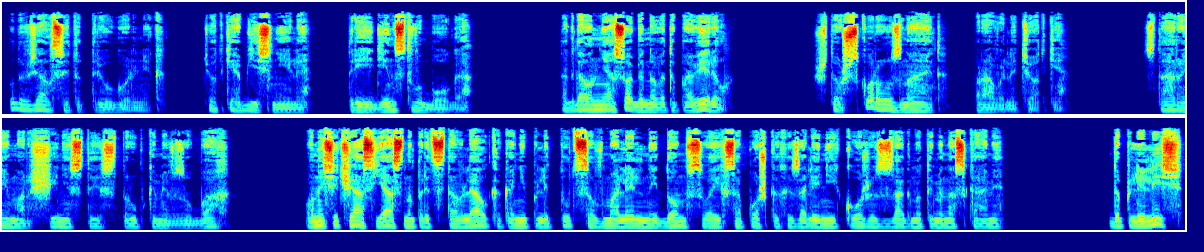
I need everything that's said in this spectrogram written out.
Откуда взялся этот треугольник? Тетки объяснили. Триединство Бога. Тогда он не особенно в это поверил. Что ж, скоро узнает, правы ли тетки. Старые морщинистые с трубками в зубах. Он и сейчас ясно представлял, как они плетутся в молельный дом в своих сапожках из оленей кожи с загнутыми носками. Доплелись,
